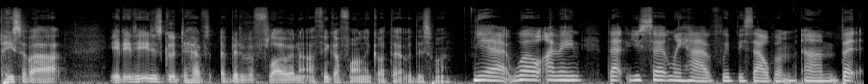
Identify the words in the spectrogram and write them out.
piece of art, it, it, it is good to have a bit of a flow, and I think I finally got that with this one. Yeah, well, I mean that you certainly have with this album, um, but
